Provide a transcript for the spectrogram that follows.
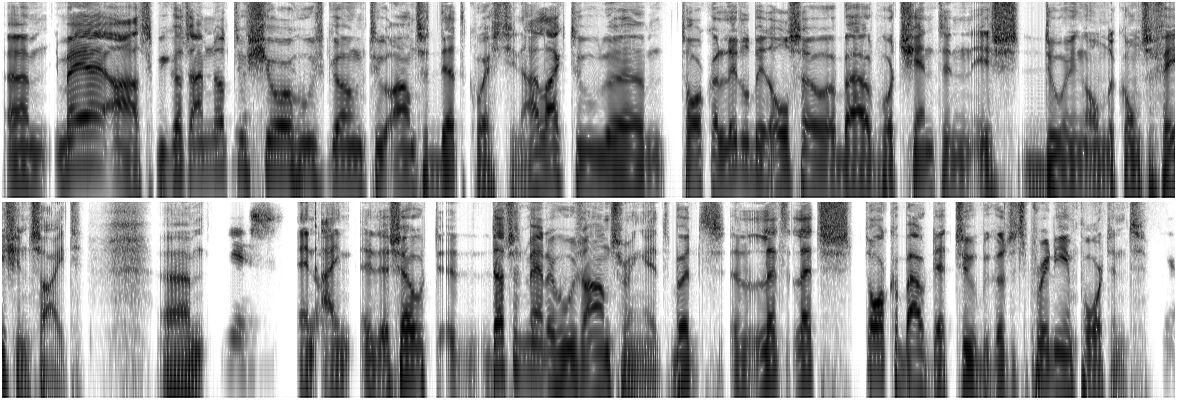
Um, may I ask, because I'm not too sure who's going to answer that question. I like to um, talk a little bit also about what Shenton is doing on the conservation side. Um, yes. and I uh, so it uh, doesn't matter who's answering it, but uh, let's let's talk about that too because it's pretty important. Yeah,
